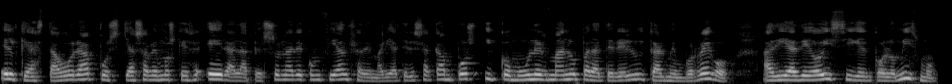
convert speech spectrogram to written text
el que hasta ahora pues ya sabemos que era la persona de confianza de María Teresa Campos y como un hermano para Terelu y Carmen Borrego. A día de hoy siguen con lo mismo.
